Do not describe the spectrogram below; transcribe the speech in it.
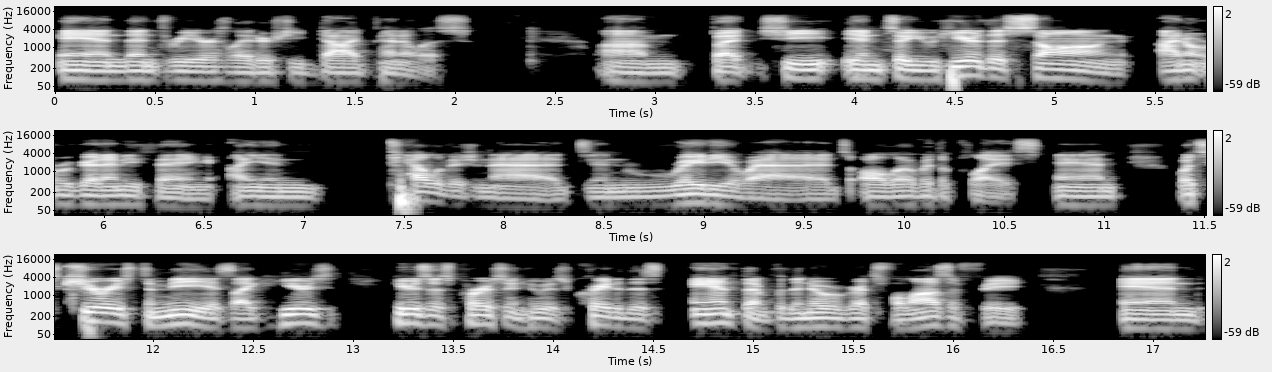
And then three years later, she died penniless. Um, but she, and so you hear this song, I don't regret anything, in television ads and radio ads all over the place. And what's curious to me is like, here's, here's this person who has created this anthem for the no regrets philosophy and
